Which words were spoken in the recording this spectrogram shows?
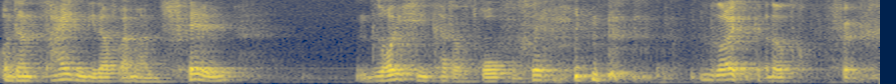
Und dann zeigen die da auf einmal einen Film, solchen Katastrophenfilm. einen solchen Katastrophenfilm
